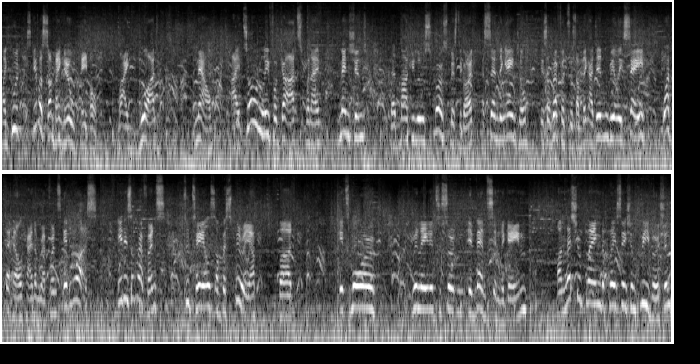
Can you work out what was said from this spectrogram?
My goodness, give us something new, people. My god. Now, I totally forgot when I mentioned that Magilou's first Mystic Art, Ascending Angel, is a reference to something. I didn't really say what the hell kind of reference it was. It is a reference to Tales of Vesperia, but it's more related to certain events in the game. Unless you're playing the PlayStation 3 version,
